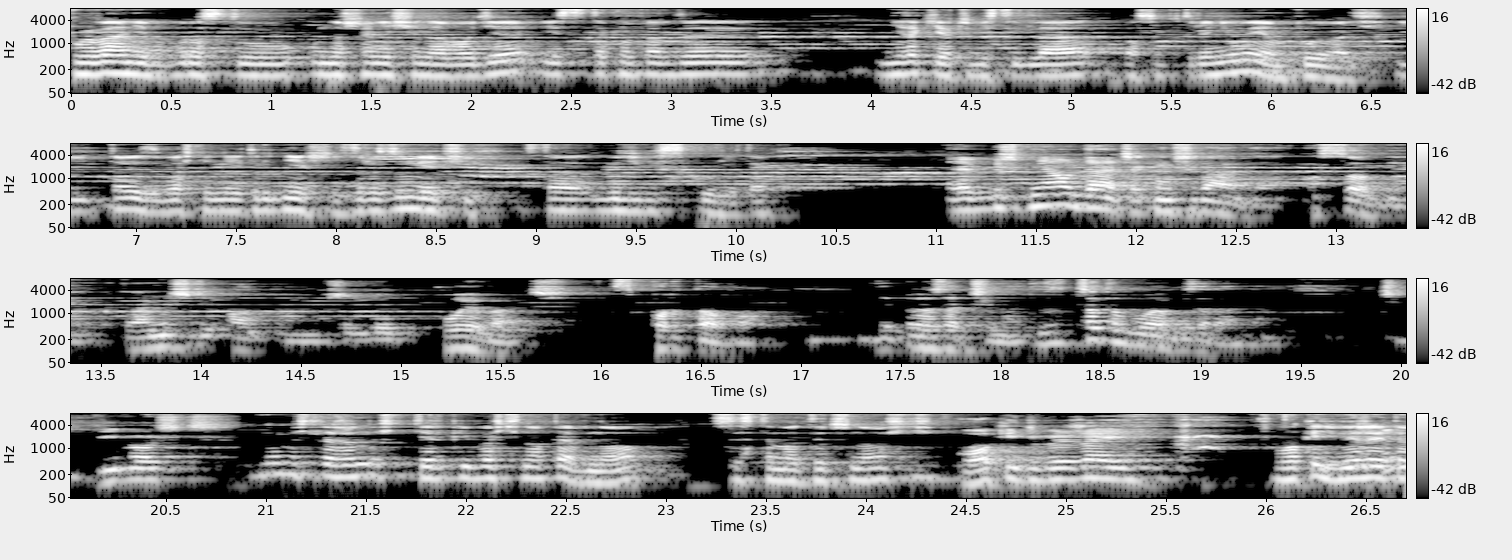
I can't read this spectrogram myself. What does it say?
pływanie, po prostu unoszenie się na wodzie, jest tak naprawdę nie takie oczywiste dla osób, które nie umieją pływać. I to jest właśnie najtrudniejsze, zrozumieć ich, być w ich skórze, tak? Jakbyś miał dać jakąś radę osobie, która myśli o tym, żeby pływać sportowo, dopiero zaczyna, to co to byłaby za rada? Cierpliwość? No myślę, że cierpliwość na pewno, systematyczność. Łokieć wyżej? Łokieć wyżej to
